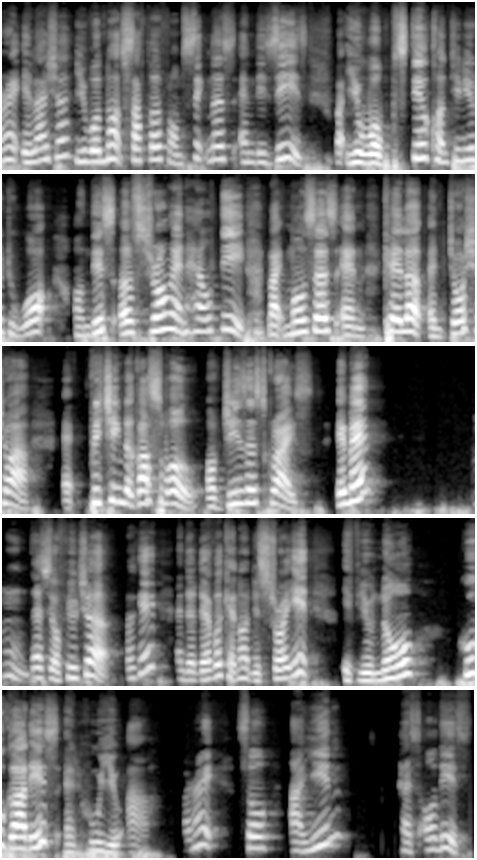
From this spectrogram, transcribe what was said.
All right, Elijah, you will not suffer from sickness and disease, but you will still continue to walk on this earth strong and healthy, like Moses and Caleb and Joshua, eh, preaching the gospel of Jesus Christ. Amen? Mm, that's your future, okay? And the devil cannot destroy it if you know who God is and who you are. All right? So ayin has all this.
